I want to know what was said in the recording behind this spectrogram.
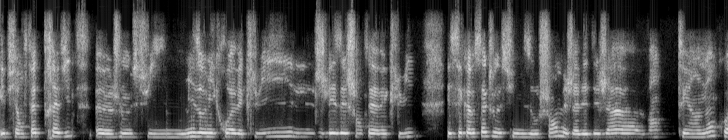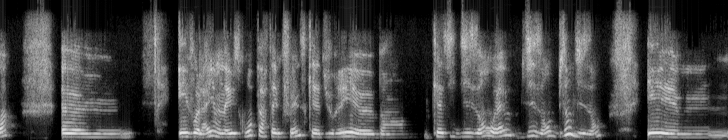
Et puis en fait, très vite, euh, je me suis mise au micro avec lui, je les ai chantés avec lui. Et c'est comme ça que je me suis mise au chant, mais j'avais déjà 21 ans, quoi. et voilà, et on a eu ce groupe Part-Time Friends qui a duré ben, quasi 10 ans, ouais, 10 ans, bien 10 ans. Et euh,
